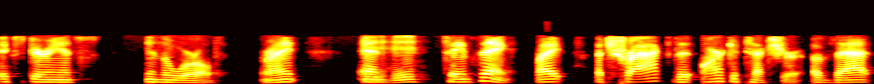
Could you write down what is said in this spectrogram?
experience in the world right? And mm-hmm. same thing, right? Attract the architecture of that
